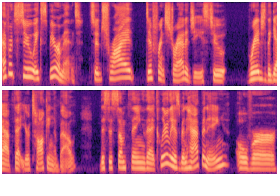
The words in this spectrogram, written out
efforts to experiment, to try different strategies to bridge the gap that you're talking about. This is something that clearly has been happening over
